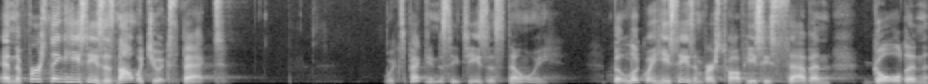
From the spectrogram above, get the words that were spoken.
and the first thing he sees is not what you expect. We're expecting to see Jesus, don't we? But look what he sees in verse 12. He sees seven golden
